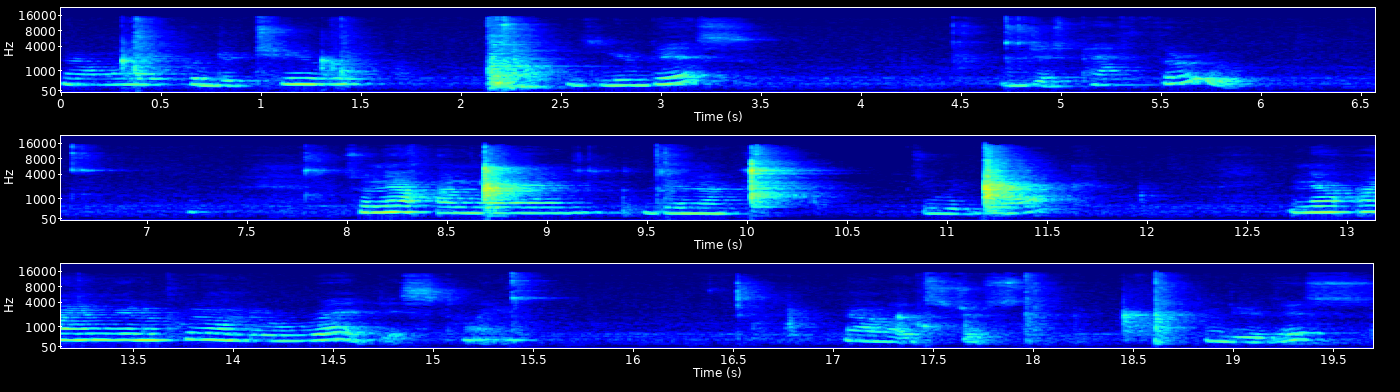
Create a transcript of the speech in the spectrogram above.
Now I'm gonna put the two, hear this? just pass through. So now I'm gonna, do it back. Now I am gonna put on the red this time. Now let's just do this.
